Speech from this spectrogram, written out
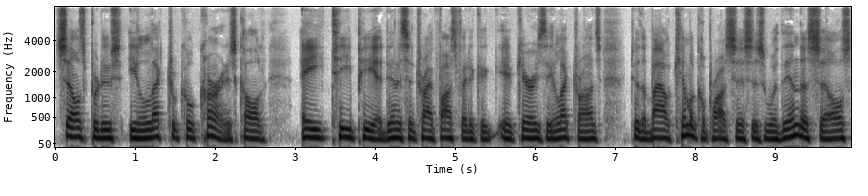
cells produce electrical current. It's called ATP, adenosine triphosphate. It, it, carries the electrons to the biochemical processes within the cells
